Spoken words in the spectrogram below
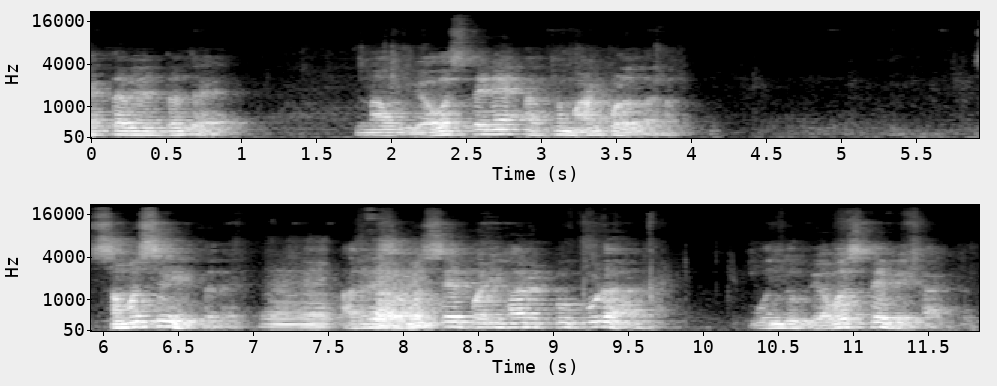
ಆಗ್ತವೆ ಅಂತಂದ್ರೆ ನಾವು ವ್ಯವಸ್ಥೆನೇ ಅರ್ಥ ಮಾಡ್ಕೊಳ್ಳಲ್ಲ. ಸಮಸ್ಯೆ ಇರ್ತದೆ. ಆದರೆ ಸಮಸ್ಯೆ ಪರಿಹಾರಕ್ಕೂ ಕೂಡ ಒಂದು ವ್ಯವಸ್ಥೆ ಬೇಕಾಗ್ತದೆ.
